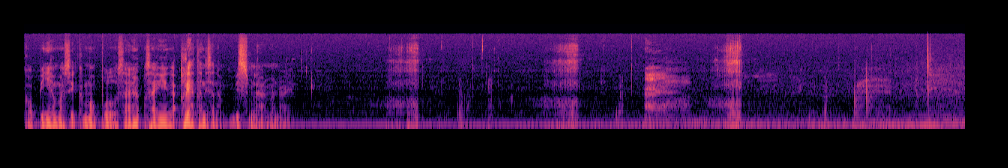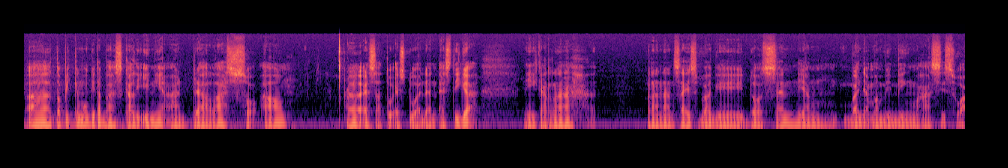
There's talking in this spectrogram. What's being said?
Kopinya masih kemepul. Saya, Sayangnya nggak kelihatan di sana. Bismillahirrahmanirrahim. Uh, topik yang mau kita bahas kali ini adalah soal S1, eh, S2 dan S3. Nih karena peranan saya sebagai dosen yang banyak membimbing mahasiswa.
